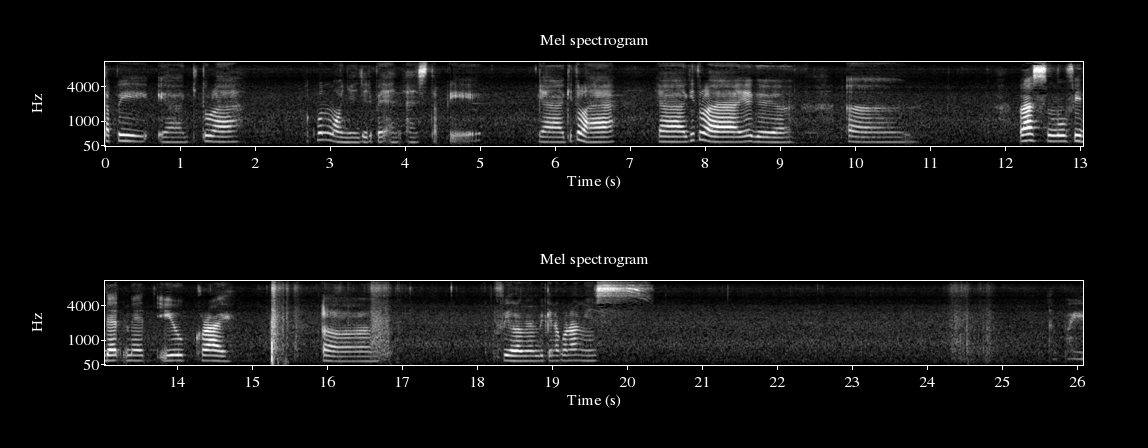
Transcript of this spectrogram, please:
tapi ya gitulah. Aku pun maunya jadi PNS tapi ya gitulah. Ya gitulah ya gaya um, last movie that made you cry. Uh, film yang bikin aku nangis apa ya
